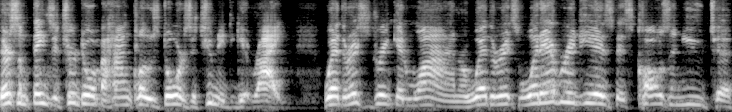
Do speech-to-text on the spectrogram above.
There's some things that you're doing behind closed doors that you need to get right whether it's drinking wine or whether it's whatever it is that's causing you to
